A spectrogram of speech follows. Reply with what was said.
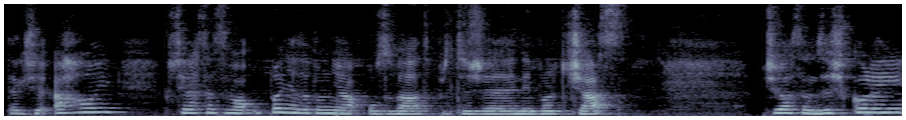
Takže ahoj, včera jsem se vám úplně zapomněla ozvat, protože nebyl čas. Přišla jsem ze školy,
